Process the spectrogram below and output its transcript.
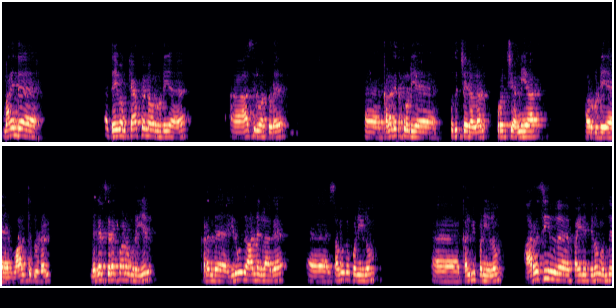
மறைந்த தெய்வம் கேப்டன் அவர்களுடைய ஆசீர்வாதத்தோட கழகத்தினுடைய பொதுச் செயலாளர் புரட்சி அன்னியார் அவர்களுடைய வாழ்த்துக்களுடன் மிக சிறப்பான முறையில் கடந்த இருபது ஆண்டுகளாக சமூக பணியிலும் கல்வி பணியிலும் அரசியல் பயணத்திலும் வந்து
